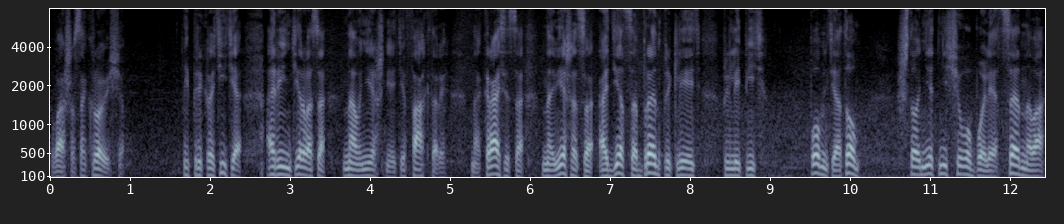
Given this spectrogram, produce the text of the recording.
ваше сокровище и прекратите ориентироваться на внешние эти факторы. Накраситься, навешаться, одеться, бренд приклеить, прилепить. Помните о том, что нет ничего более ценного,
